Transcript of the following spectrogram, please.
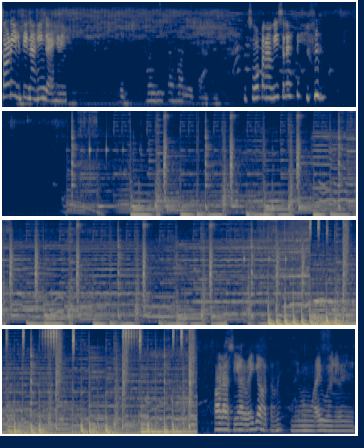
સડી હતી ના હિંગા હેણી. છોકરા વીસ રહેતી સાડા ચાર વાગ્યા હતા ને હું આવ્યો એને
